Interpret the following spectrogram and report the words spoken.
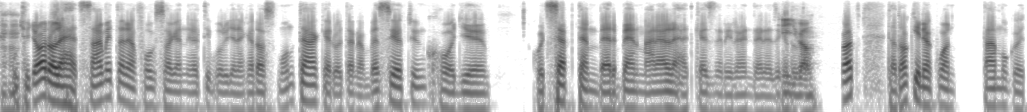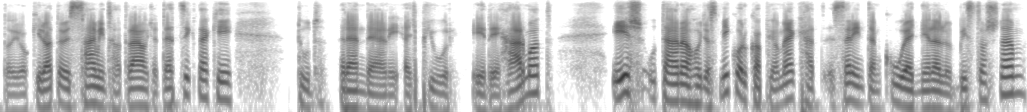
Uh-huh. Úgyhogy arra lehet számítani, a Volkswagen-nél Tibor ugye neked azt mondták, erről tegnap beszéltünk, hogy, hogy szeptemberben már el lehet kezdeni rendelni ezeket Így van. autókat. Tehát akinek van támogatói okirata, ő számíthat rá, hogyha tetszik neki, tud rendelni egy Pure ED3-at, és utána, hogy azt mikor kapja meg, hát szerintem Q1-nél előbb biztos nem,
